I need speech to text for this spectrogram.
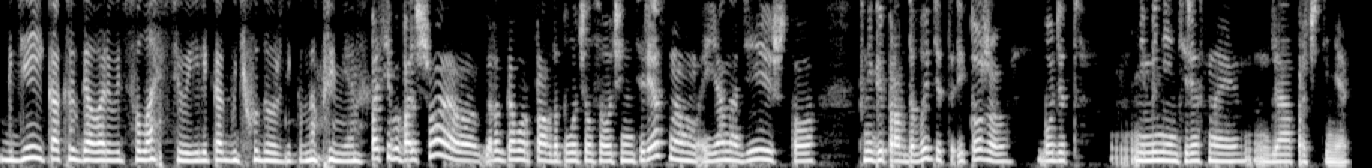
где и как разговаривать с властью или как быть художником, например. Спасибо большое. Разговор, правда, получился очень интересным. И я надеюсь, что книга и правда выйдет и тоже будет не менее интересной для прочтения.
